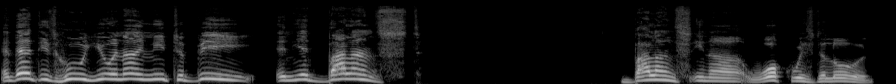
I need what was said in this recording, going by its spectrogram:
And that is who you and I need to be, and yet balanced. Balance in our walk with the Lord.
